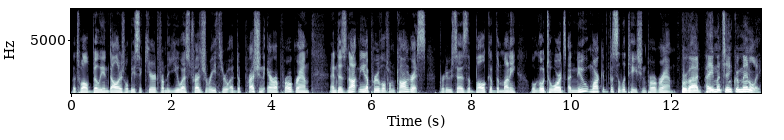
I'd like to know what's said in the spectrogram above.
The $12 billion will be secured from the U.S. Treasury through a Depression era program and does not need approval from Congress. Perdue says the bulk of the money will go towards a new market facilitation program. Provide payments incrementally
